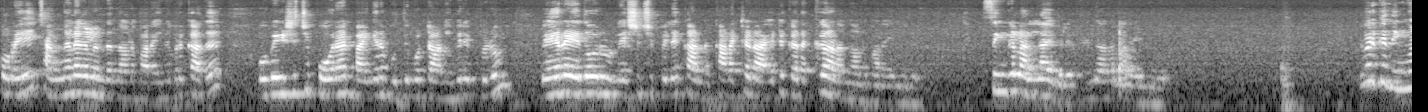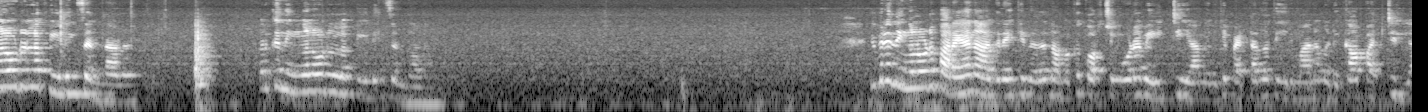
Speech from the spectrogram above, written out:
കുറെ ചങ്ങലകൾ ഉണ്ടെന്നാണ് പറയുന്നത്. ഇവർക്ക് അത് ഉപേക്ഷിച്ച് പോരാൻ ഭയങ്കര ബുദ്ധിമുട്ടാണ്. ഇവരിപ്പോഴും വേറെ ഏതോ ഒരു റിലേഷൻഷിപ്പിൽ കണക്റ്റഡ് ആയിട്ട് കിടക്കുകയാണെന്നാണ് പറയുന്നത്. സിംഗിൾ അല്ല ഇവർ എന്നാണ് പറയുന്നത്. ഇവർക്ക് നിങ്ങളോടുള്ള ഫീലിങ്സ് എന്താണ്? ഇവർക്ക് നിങ്ങളോടുള്ള ഫീലിങ്സ് എന്താണ്? ഇവർ നിങ്ങളോട് പറയാൻ ആഗ്രഹിക്കുന്നത് നമുക്ക് കുറച്ചും കൂടെ വെയിറ്റ് ചെയ്യാം. എനിക്ക് പെട്ടെന്ന് തീരുമാനം എടുക്കാൻ പറ്റില്ല.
